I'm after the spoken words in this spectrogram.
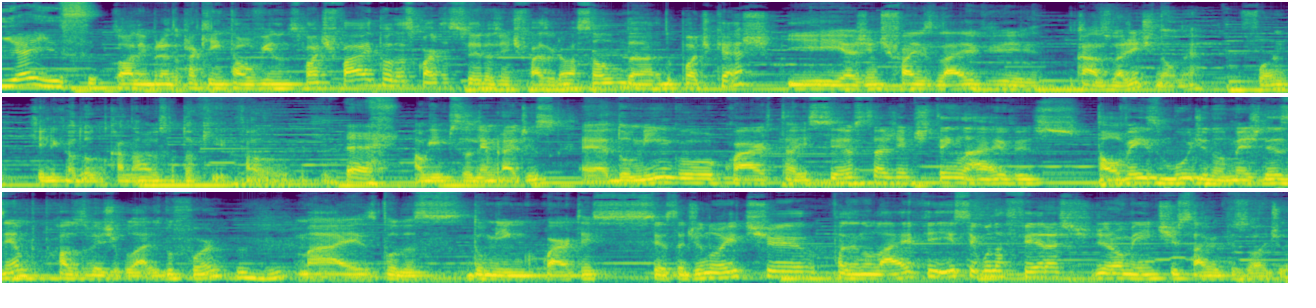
E, e é isso. Só lembrando para quem tá ouvindo no Spotify, todas as quartas-feiras a gente faz a gravação da, do podcast. E a gente faz live. No caso, a gente não, né? O Forno, aquele que é o dono do canal, eu só tô aqui falando aqui. É. Alguém precisa lembrar disso. É, domingo, quarta e sexta a gente tem lives. Talvez mude no mês de dezembro por causa dos vestibulares do forno. Uhum. Mas todas domingo, quarta e sexta de noite fazendo live. E segunda-feira geralmente sai o episódio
